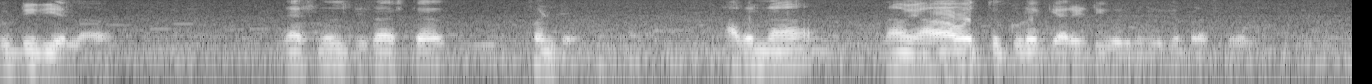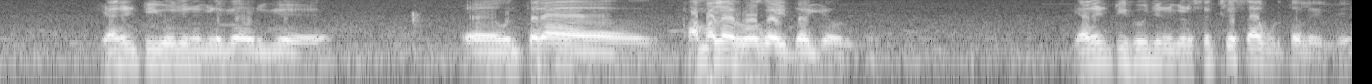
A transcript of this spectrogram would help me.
ದುಡ್ಡಿದೆಯಲ್ಲ? ನ್ಯಾಷನಲ್ ಡಿಸಾಸ್ಟರ್ ಫಂಡ್ ಅದನ್ನು ನಾವು ಯಾವತ್ತೂ ಕೂಡ ಗ್ಯಾರಂಟಿ ಯೋಜನೆಗಳಿಗೆ ಬಳಸ್ಕೊಳ್ಳಲ್ಲ ಗ್ಯಾರಂಟಿ ಯೋಜನೆಗಳಿಗೆ ಅವರಿಗೆ ಒಂಥರ ಕಮಲ ರೋಗ ಇದ್ದಾಗೆ ಅವ್ರಿಗೆ. ಗ್ಯಾರಂಟಿ ಯೋಜನೆಗಳು ಸಕ್ಸಸ್ ಆಗ್ಬಿಡ್ತಲ್ಲ ಇಲ್ಲಿ.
